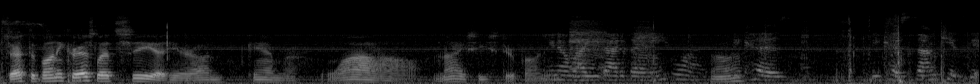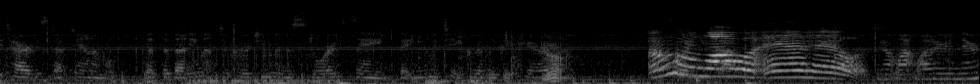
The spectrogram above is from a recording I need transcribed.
Is that the bunny, Chris? Let's see it here on camera. Wow, nice Easter bunny. You know why you got a bunny? Huh? Because because some kids get tired of stuffed animals, but the bunny must have heard you in the store saying that you would take really good care Yeah. of them. I want water and hills. You don't want water in there?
